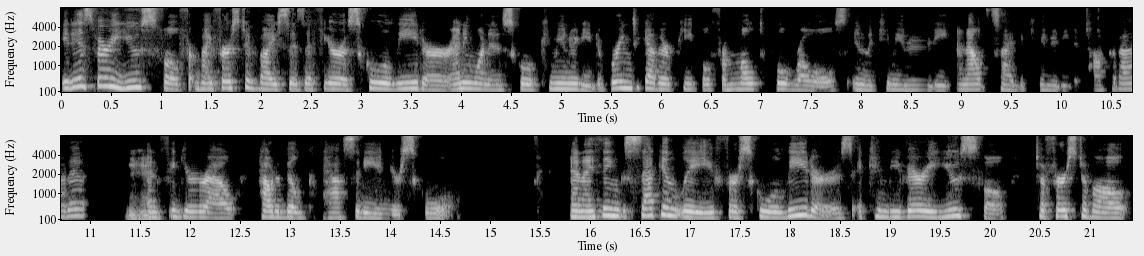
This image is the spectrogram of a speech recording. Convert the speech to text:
it is very useful for my first advice is if you're a school leader or anyone in a school community to bring together people from multiple roles in the community and outside the community to talk about it mm-hmm. and figure out how to build capacity in your school and i think secondly for school leaders it can be very useful to first of all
